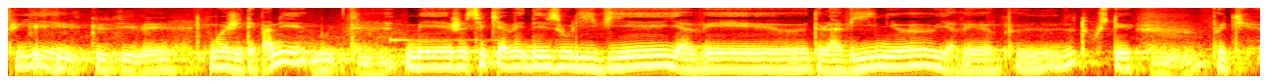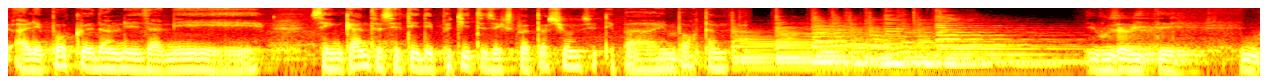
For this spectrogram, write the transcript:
Puis, qu'ils cultivaient? Moi, j'étais pas né. hein. Mais je sais qu'il y avait des oliviers, il y avait euh, de la vigne, il y avait un peu de tout. C'était petit. À l'époque, dans les années 50, c'était des petites exploitations, c'était pas important. Et vous habitez où?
